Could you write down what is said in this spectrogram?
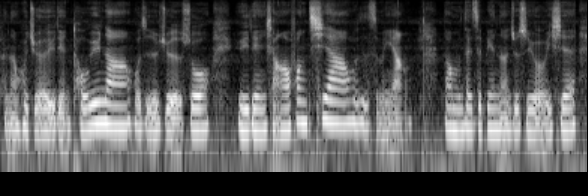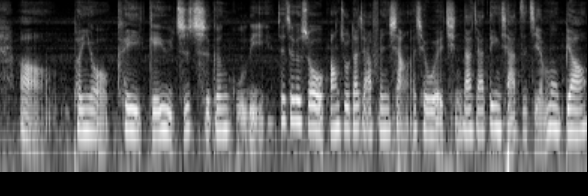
可能会觉得有点头晕啊，或者是觉得说有一点想要放弃啊，或者怎么样。那我们在这边呢，就是有一些呃朋友可以给予支持跟鼓励，在这个时候我帮助大家分享，而且我也请大家定下自己的目标。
